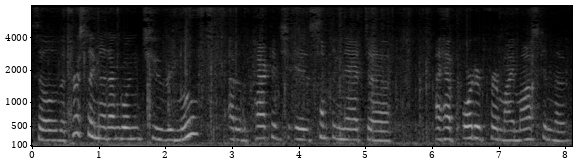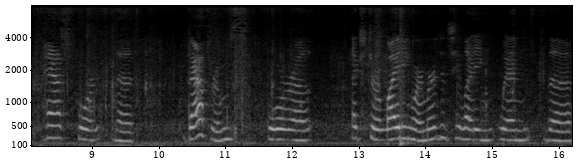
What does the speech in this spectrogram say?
So the first thing that I'm going to remove out of the package is something that uh, I have ordered for my mosque in the past for the bathrooms for uh, extra lighting or emergency lighting when the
